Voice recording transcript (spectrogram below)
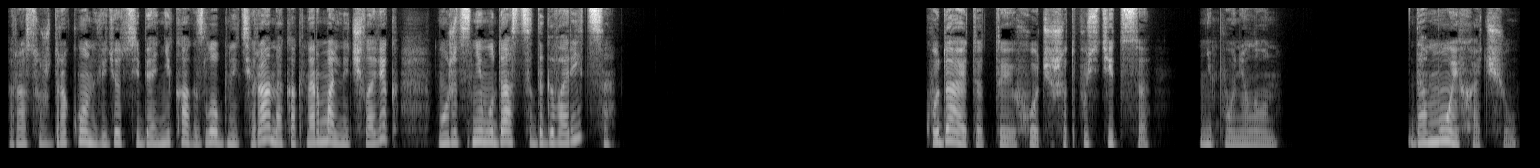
Раз уж дракон ведет себя не как злобный тиран, а как нормальный человек, может, с ним удастся договориться? «Куда это ты хочешь отпуститься?» — не понял он. «Домой хочу.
